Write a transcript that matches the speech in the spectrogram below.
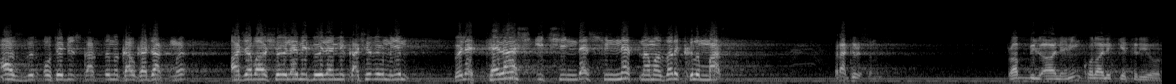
azdır, otobüs kalktı mı kalkacak mı? Acaba şöyle mi böyle mi kaçırır mıyım? Böyle telaş içinde sünnet namazları kılınmaz. Bırakırsınız. Rabbül Alemin kolaylık getiriyor.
